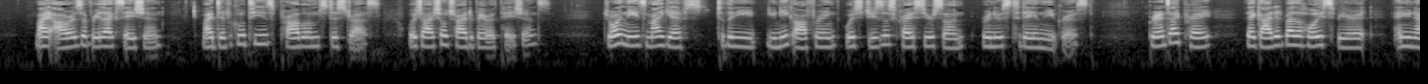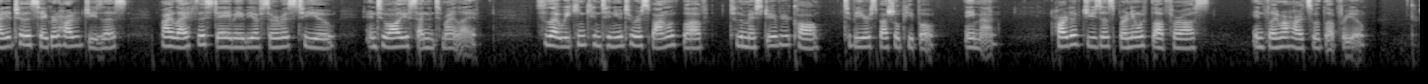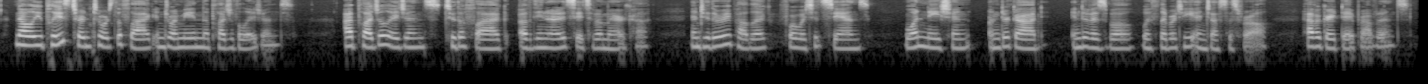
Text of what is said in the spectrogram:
my hours of relaxation, my difficulties, problems, distress, which I shall try to bear with patience. Join these, my gifts, to the unique offering which Jesus Christ, your Son, renews today in the Eucharist. Grant, I pray, that guided by the Holy Spirit and united to the Sacred Heart of Jesus, my life this day may be of service to you and to all you send into my life, so that we can continue to respond with love to the mystery of your call to be your special people. Amen. Heart of Jesus, burning with love for us, inflame our hearts with love for you. Now, will you please turn towards the flag and join me in the Pledge of Allegiance? I pledge allegiance to the flag of the United States of America and to the Republic for which it stands, one nation, under God, indivisible, with liberty and justice for all. Have a great day, Providence.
